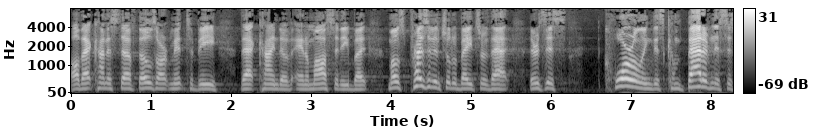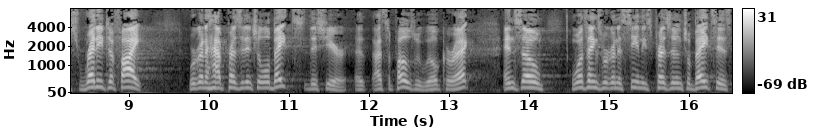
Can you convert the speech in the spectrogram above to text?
all that kind of stuff, those aren't meant to be that kind of animosity. But most presidential debates are that there's this quarreling, this combativeness, this ready to fight. We're going to have presidential debates this year. Uh, I suppose we will, correct? And so one of the things we're going to see in these presidential debates is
